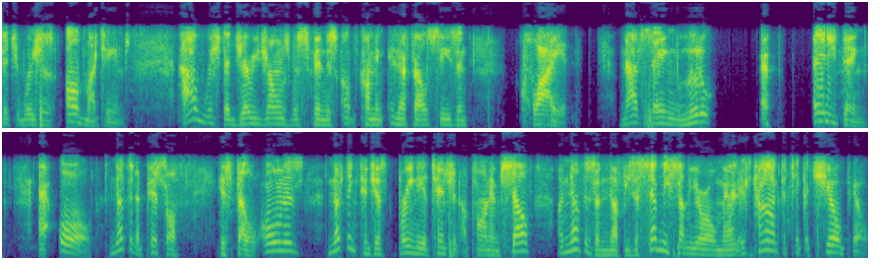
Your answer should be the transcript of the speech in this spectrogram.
situations of my teams. I wish that Jerry Jones would spend this upcoming NFL season quiet, not saying little, anything at all, nothing to piss off his fellow owners, nothing to just bring the attention upon himself. Enough is enough. He's a 70 something year old man. It's time to take a chill pill.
